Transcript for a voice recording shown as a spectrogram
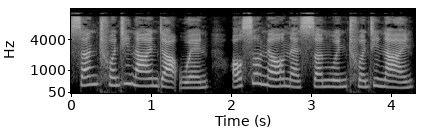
Sun29.win, also known as Sunwin29,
